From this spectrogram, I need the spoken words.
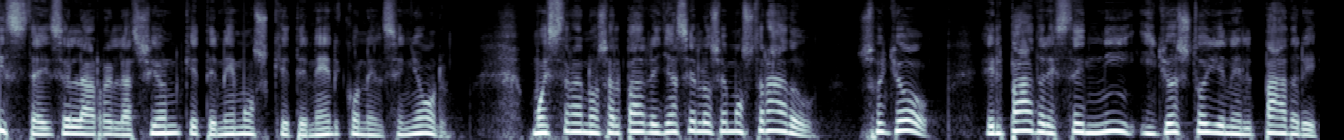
Esta es la relación que tenemos que tener con el Señor. Muéstranos al Padre, ya se los he mostrado. Soy yo. El Padre está en mí y yo estoy en el Padre.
